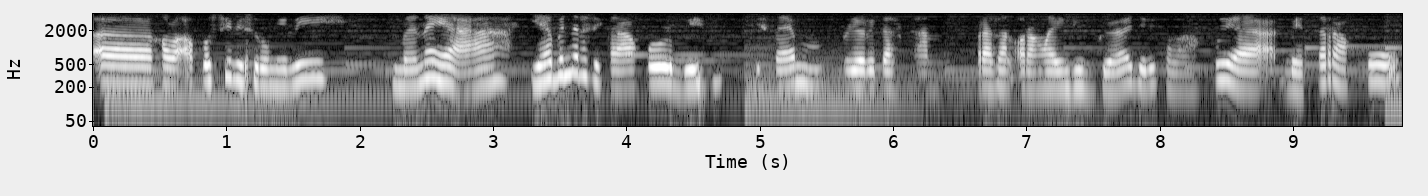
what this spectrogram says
uh, kalau aku sih disuruh milih gimana ya? Ya bener sih kak. Aku lebih istilahnya prioritaskan perasaan orang lain juga. Jadi kalau aku ya better aku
